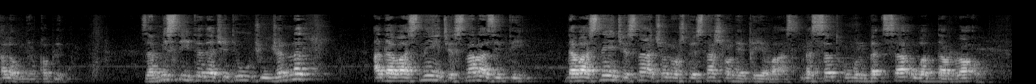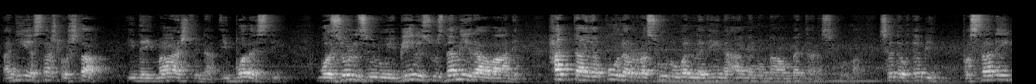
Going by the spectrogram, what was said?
khalav min qablikum. Zamislite da ćete ući u džennet, a da vas neće snalaziti da vas neće snaći ono što je snašlo ne prije vas. Mesathumul ba'sa u ad-darra'u. A nije snašlo šta? I neimaština, i bolesti. Wa zulzulu i bili su znamiravani. Hatta yakula ar-rasulu wal ladina amanu ma'um mata rasulullah. Sve dok ne bi poslanik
